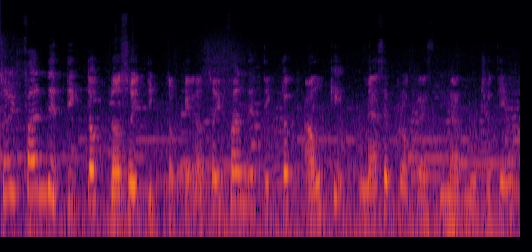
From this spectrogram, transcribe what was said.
soy fan de TikTok, no soy TikTokero, soy fan de TikTok, aunque me hace procrastinar mucho tiempo.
